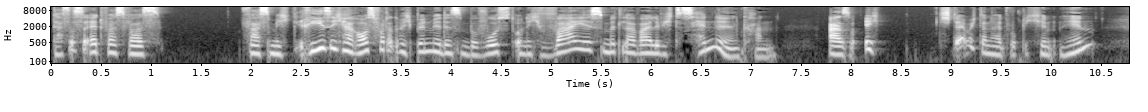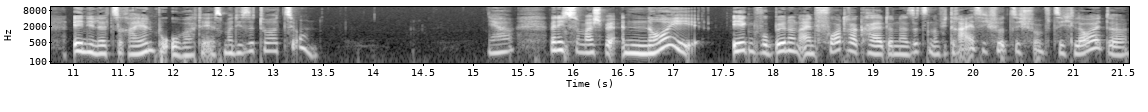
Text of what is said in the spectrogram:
das ist etwas, was, was mich riesig herausfordert, aber ich bin mir dessen bewusst und ich weiß mittlerweile, wie ich das handeln kann. Also ich stelle mich dann halt wirklich hinten hin in die letzte Reihe und beobachte erstmal die Situation. Ja, wenn ich zum Beispiel neu irgendwo bin und einen Vortrag halte und da sitzen irgendwie 30, 40, 50 Leute,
